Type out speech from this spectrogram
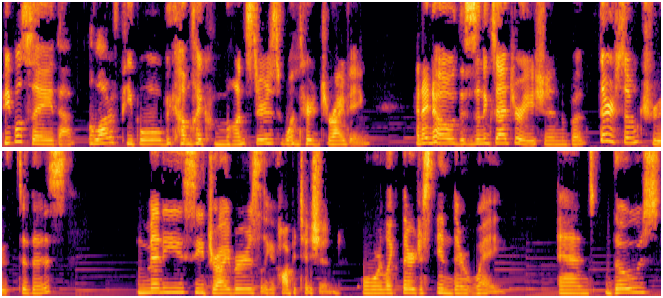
People say that a lot of people become like monsters when they're driving. And I know this is an exaggeration, but there's some truth to this. Many see drivers like a competition, or like they're just in their way. And those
